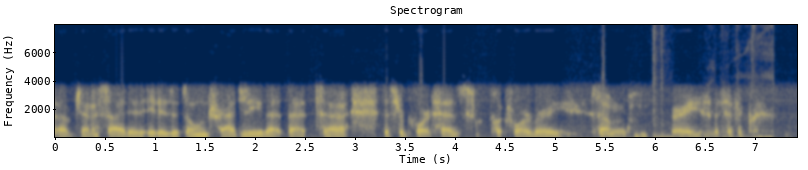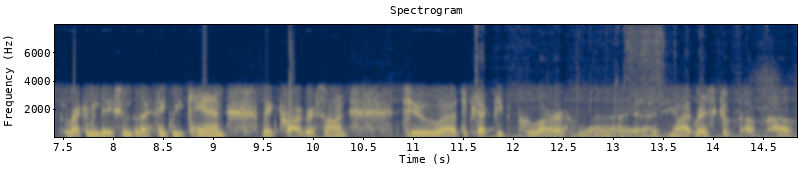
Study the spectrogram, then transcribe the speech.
of, genocide. It, it is its own tragedy that, that uh, this report has put forward very, some very specific recommendations that I think we can make progress on to uh, to protect people who are uh, you know at risk of, of, of,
